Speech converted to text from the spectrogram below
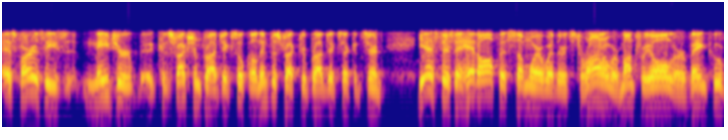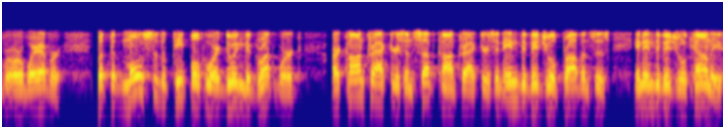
as far as these major construction projects, so-called infrastructure projects are concerned, yes, there's a head office somewhere, whether it's Toronto or Montreal or Vancouver or wherever. But the most of the people who are doing the grunt work are contractors and subcontractors in individual provinces in individual counties.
